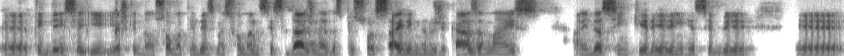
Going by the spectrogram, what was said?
é, tendência, e, e, acho que não só uma tendência, mas foi uma necessidade né, das pessoas saírem menos de casa, mas ainda assim quererem receber é,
